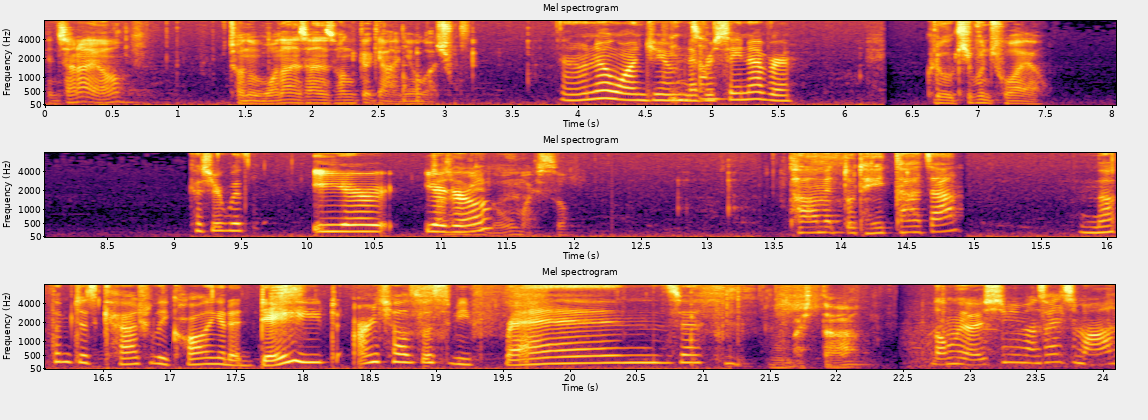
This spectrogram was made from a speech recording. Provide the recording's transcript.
괜찮아요. 저는 원한 사는 성격이 아니어가지고. I don't know, Wonjun. Never say never. Cause you're with your your girl. Not them just casually calling it a date. Aren't y'all supposed to be friends? 맛있다. 너무 열심히만 살지 마.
